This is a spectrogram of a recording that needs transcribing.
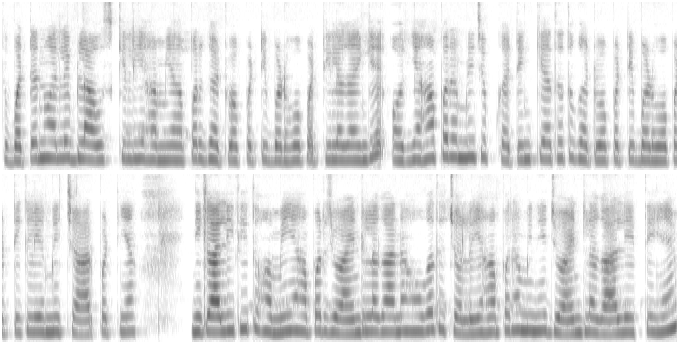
तो बटन वाले ब्लाउज़ के लिए हम यहाँ पर घटवा पट्टी बढ़वा पट्टी लगाएँगे। और यहाँ पर हमने जब कटिंग किया था तो घटवा पट्टी बढ़वा पट्टी के लिए हमने चार पट्टियाँ निकाली थी। तो हमें यहाँ पर ज्वाइंट लगाना होगा। तो चलो यहाँ पर हम इन्हें ज्वाइंट लगा लेते हैं।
